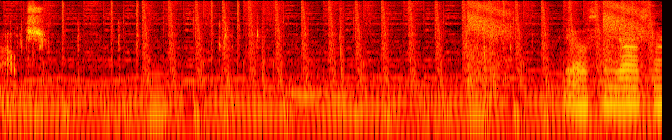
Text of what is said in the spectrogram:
Ауч. Ясно, ясно.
